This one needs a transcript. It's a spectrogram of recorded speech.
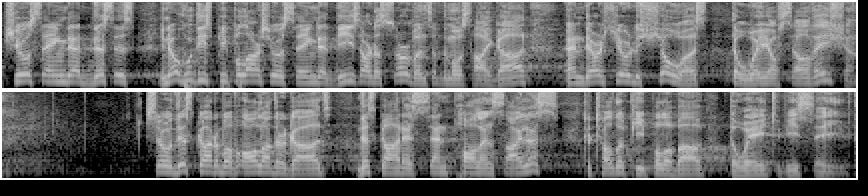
She was saying that this is, you know who these people are? She was saying that these are the servants of the Most High God, and they're here to show us the way of salvation. So, this God above all other gods, this God has sent Paul and Silas to tell the people about the way to be saved.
